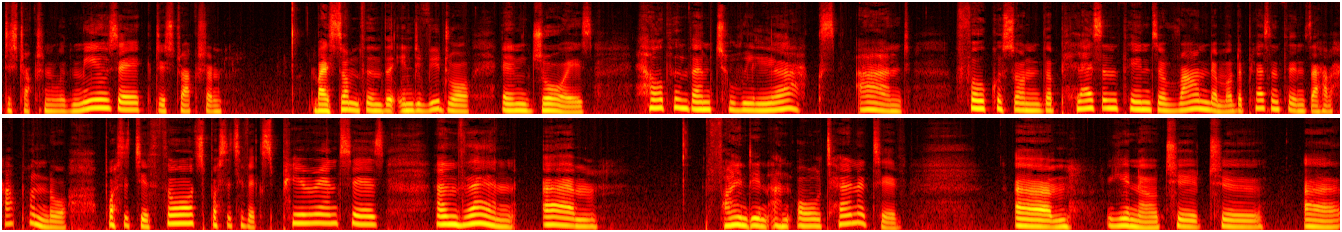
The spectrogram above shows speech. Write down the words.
distraction with music, distraction by something the individual enjoys, helping them to relax and focus on the pleasant things around them or the pleasant things that have happened or positive thoughts, positive experiences, and then um, finding an alternative, um, you know, to to uh,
